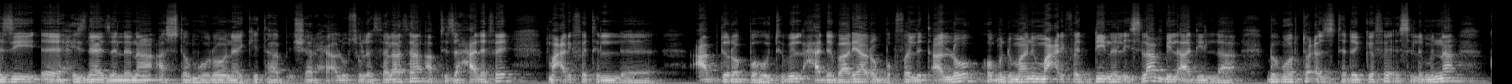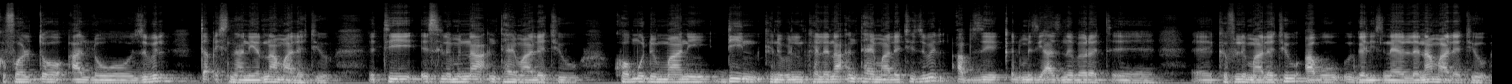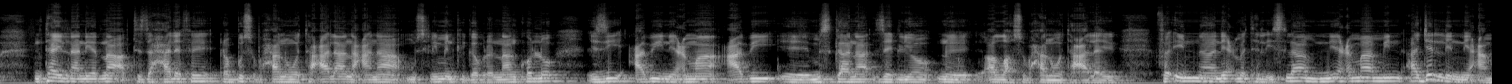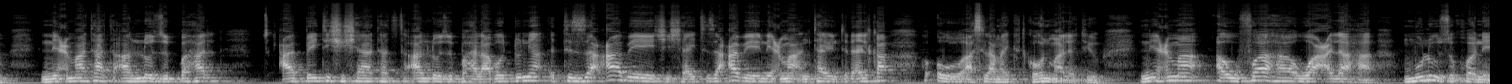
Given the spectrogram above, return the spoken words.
እዚ ሒዝናዮ ዘለና ኣስተምህሮ ናይ ክታብ ሸርሒ ኣልኡሱለ ሰላሳ ኣብቲ ዝሓለፈ ማዕሪፈት ዓብድ ረበሁ ትብል ሓደ ባርያ ረቡ ክፈልጥ ኣሎ ከምኡ ድማ ማዕሪፈት ዲን ኣልእስላም ቢልኣዲላ ብመርትዖ ዝተደገፈ እስልምና ክፈልጦ ኣለዎ ዝብል ጠቒስና ነይርና ማለት እዩ እቲ እስልምና እንታይ ማለት እዩ ከምኡ ድማ ዲን ክንብል እንከለና እንታይ ማለት እዩ ዝብል ኣብዚ ቅድሚ እዚኣ ዝነበረት ክፍሊ ማለት እዩ ኣብኡ ገሊጽናዮ ኣለና ማለት እዩ እንታይ ኢልና ነርና ኣብቲ ዝሓለፈ ረቢ ስብሓን ወተዓላ ንዓና ሙስሊሚን ክገብረና እንከሎ እዚ ዓብይ ኒዕማ ዓብይ ምስጋና ዘድልዮ ንኣላህ ስብሓን ወተዓላ እዩ ፈኢና ኒዕመት ልእስላም ኒዕማ ሚን ኣጀል ኒዓም ኒዕማታት ኣሎ ዝበሃል ዓበይቲ ሽሻያታት ኣሎ ዝብሃል ኣብ ኣዱንያ እቲ ዝዓበየ ሽሻይ እቲ ዝዓበየ ኒዕማ እንታይ እዩ እንተ ኢልካ ኣስላማይ ክትከውን ማለት እዩ ኒዕማ ኣውፋሃ ዋዕላሃ ሙሉእ ዝኾነ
